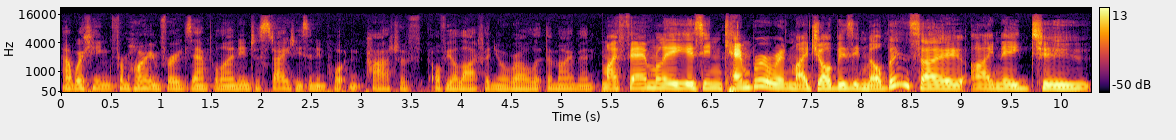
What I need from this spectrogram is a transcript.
Uh, working from home, for example, and interstate is an important part of, of your life and your role at the moment. My family is in Canberra and my job is in Melbourne, so I need to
